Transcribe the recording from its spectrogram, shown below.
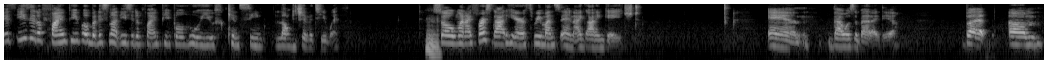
It's easy to find people, but it's not easy to find people who you can see longevity with. Hmm. So when I first got here, three months in, I got engaged and that was a bad idea. But um,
